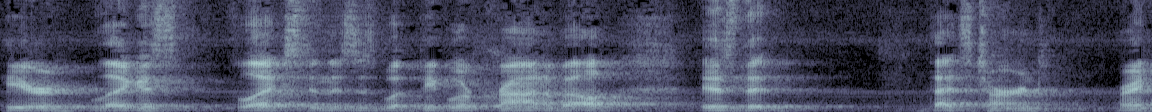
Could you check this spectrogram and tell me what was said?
Here, leg is flexed and this is what people are crying about, is that that's turned, right?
